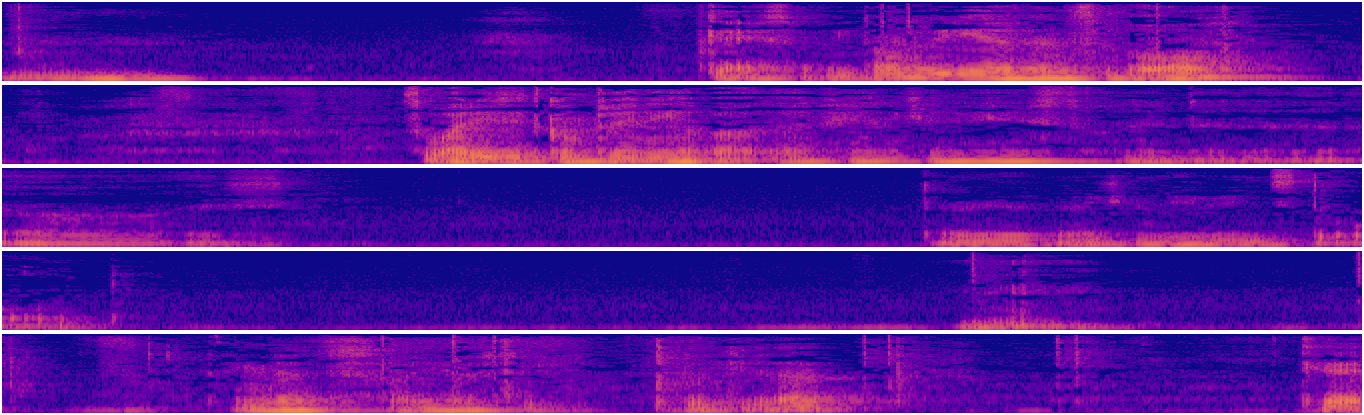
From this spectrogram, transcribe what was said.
Hmm. okay so we don't really have Ansible so what is it complaining about? VPN can be installed. Oh, I see. It can be reinstalled. Hmm. I think that's how you have to look it up. Okay,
